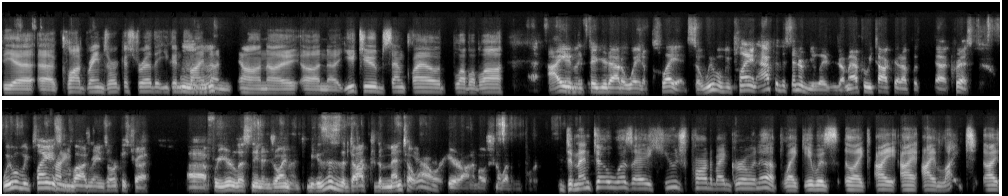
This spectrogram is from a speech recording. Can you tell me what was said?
the uh, uh, Claude Rains Orchestra that you can find on on uh, on uh, YouTube, SoundCloud, blah blah blah. I even figured out a way to play it. So we will be playing after this interview, ladies and gentlemen. After we talk that up with uh, Chris, we will be playing some. Claude Rains Orchestra uh, for your listening enjoyment because this is the Doctor Demento hour here on Emotional Weather Report. Demento was a huge part of my growing up. Like it was like I I I liked I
